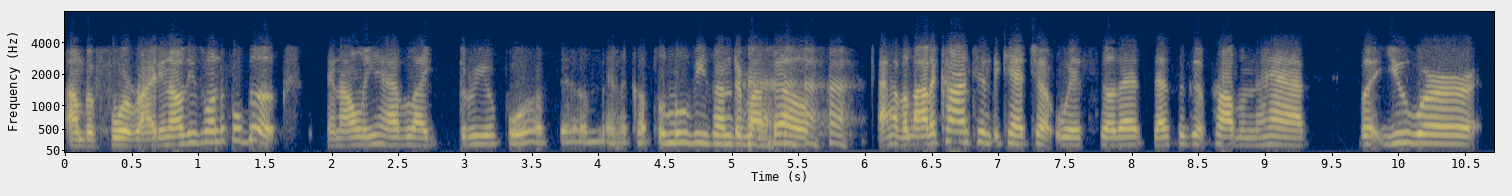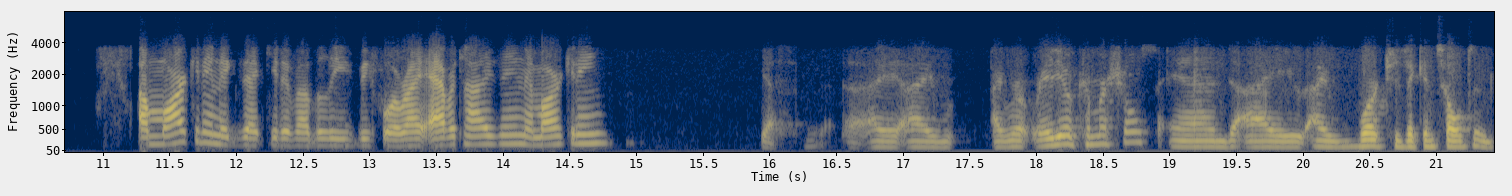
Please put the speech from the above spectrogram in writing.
um, before writing all these wonderful books and I only have like three or four of them and a couple of movies under my belt. I have a lot of content to catch up with, so that that's a good problem to have. But you were a marketing executive, I believe, before, right? Advertising and marketing. Yes, I I, wrote radio commercials and I I worked as a consultant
